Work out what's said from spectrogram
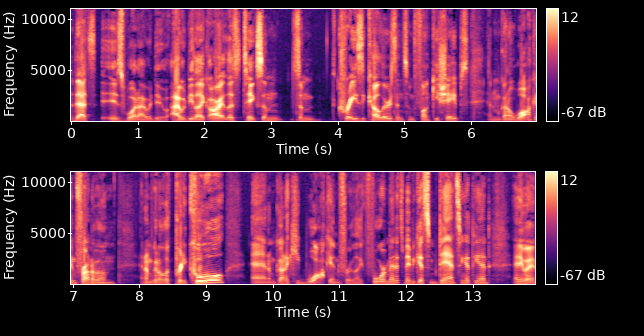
that is what I would do. I would be like, all right, let's take some some crazy colors and some funky shapes, and I'm gonna walk in front of them, and I'm gonna look pretty cool, and I'm gonna keep walking for like four minutes, maybe get some dancing at the end. Anyway,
